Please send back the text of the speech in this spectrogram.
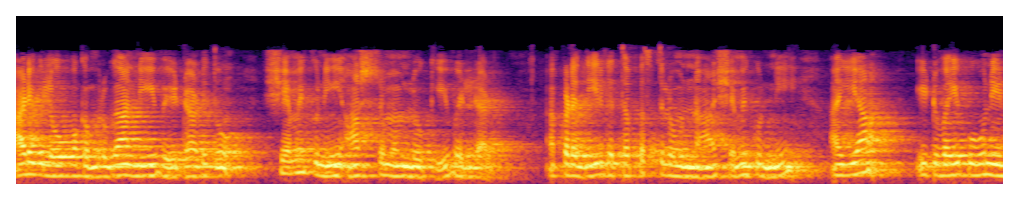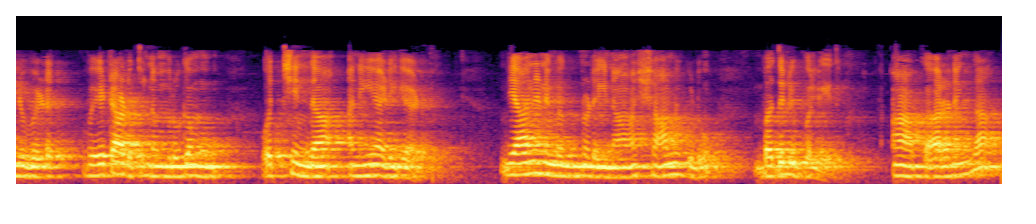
అడవిలో ఒక మృగాన్ని వేటాడుతూ శమికుని ఆశ్రమంలోకి వెళ్ళాడు. అక్కడ దీర్ఘ తపస్సులో ఉన్న శమికుణ్ణి అయ్యా ఇటువైపు నేను వెడ వేటాడుతున్న మృగము వచ్చిందా? అని అడిగాడు. ధ్యాన నిమగ్నుడైన శామికుడు బదులివ్వలేదు. ఆ కారణంగా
